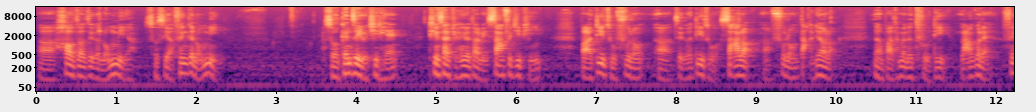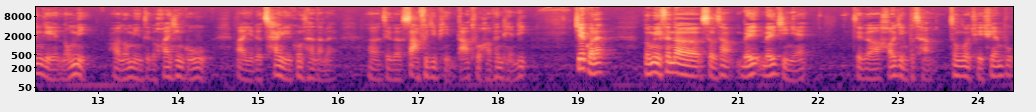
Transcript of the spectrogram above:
啊号召这个农民啊，说是要分给农民，说跟着有其田，听上去很有道理，杀富济贫，把地主富农啊这个地主杀了啊，富农打掉了，然后把他们的土地拿过来分给农民。好，农民这个欢欣鼓舞啊，也都参与共产党的呃这个杀富济贫、打土豪分田地。结果呢，农民分到手上没没几年，这个好景不长，中国却宣布，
